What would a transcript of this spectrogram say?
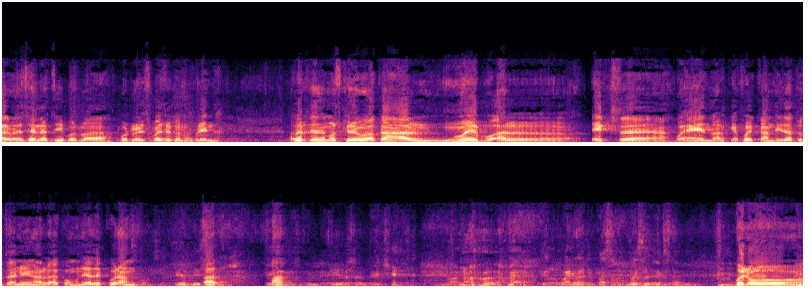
agradecerle a ti por, la, por el espacio que nos brinda. A ver, tenemos creo acá al nuevo, al ex, eh, bueno, al que fue candidato también a la comunidad de Curanco. Ah, ¿ah? Bueno,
